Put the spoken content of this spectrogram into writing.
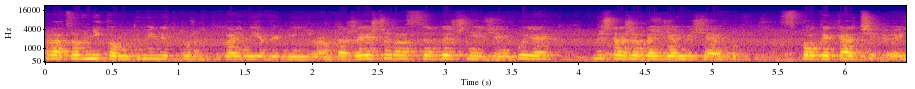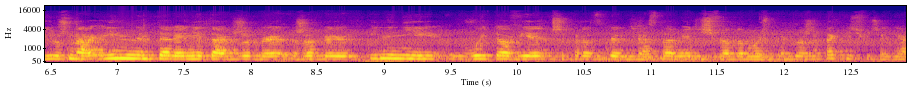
pracownikom gminy, których tutaj nie wymieniłam. Także jeszcze raz serdecznie dziękuję. Myślę, że będziemy się spotykać już na innym terenie, tak żeby, żeby inni wójtowie czy prezydent miasta mieli świadomość tego, że takie ćwiczenia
